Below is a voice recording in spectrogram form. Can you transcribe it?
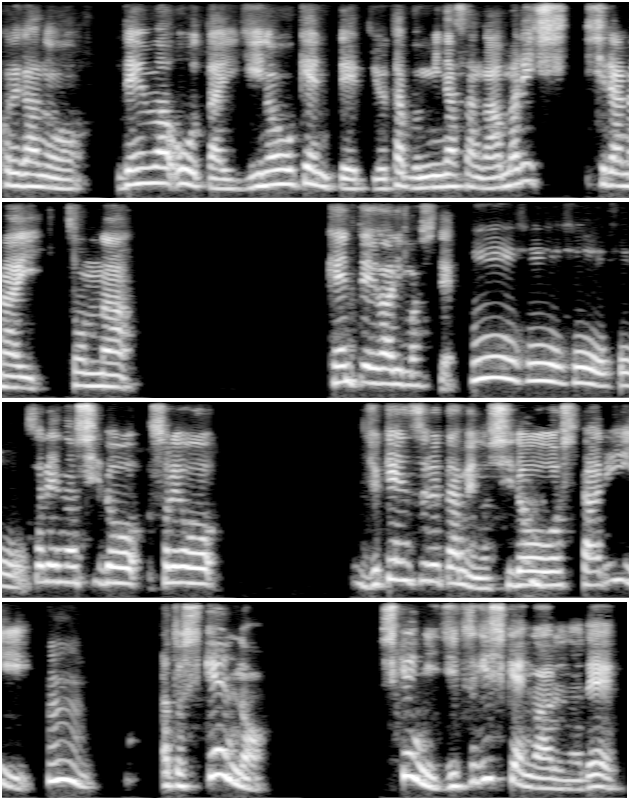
これがあの、電話応対技能検定っていう多分皆さんがあまりし知らない、そんな検定がありまして、ほうほうほうほそれの指導、それを受験するための指導をしたり、う。うん。あと試験の、試験に実技試験があるので、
